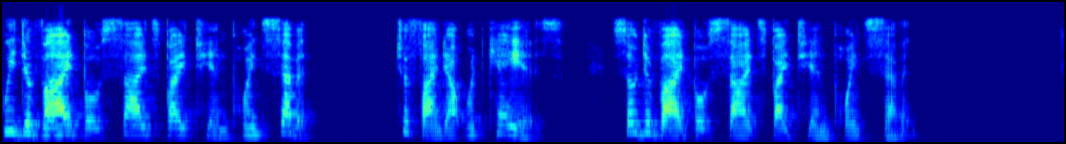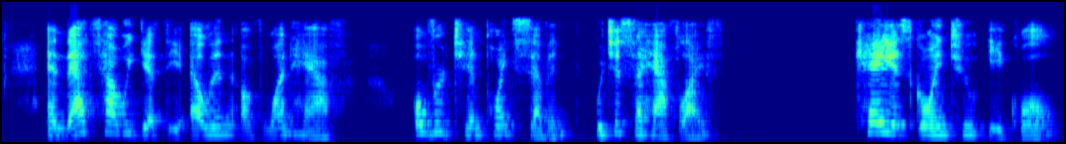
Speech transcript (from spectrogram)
We divide both sides by 10.7 to find out what K is. So divide both sides by 10.7. And that's how we get the ln of 1 half over 10.7, which is the half-life. K is going to equal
